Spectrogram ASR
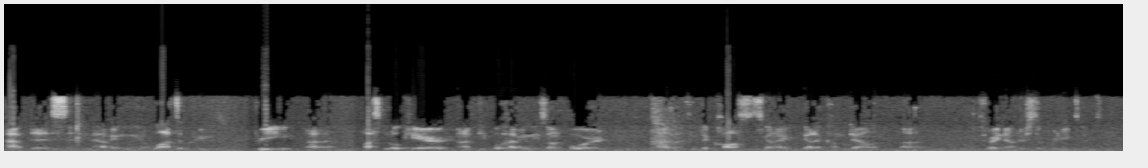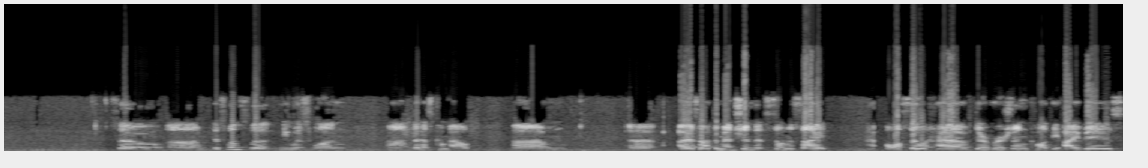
have this and having you know, lots of pre free uh, hospital care, uh, people having these on board. Um, I think the cost is gonna gotta come down. Uh, right now they're still pretty expensive. So um, this one's the newest one um, that has come out. Um, uh, I also have to mention that Sonosite also have their version called the iViz,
